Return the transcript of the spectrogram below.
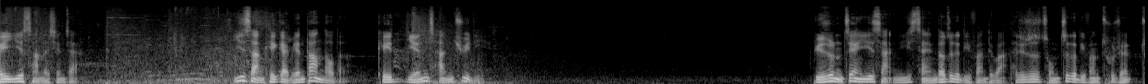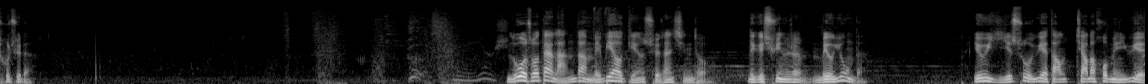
可以一闪的，现在一闪可以改变弹道的，可以延长距离。比如说你这样一闪，你闪到这个地方，对吧？它就是从这个地方出圈出去的。如果说带蓝弹，没必要点水上行走，那个训刃没有用的，因为移速越大，加到后面越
